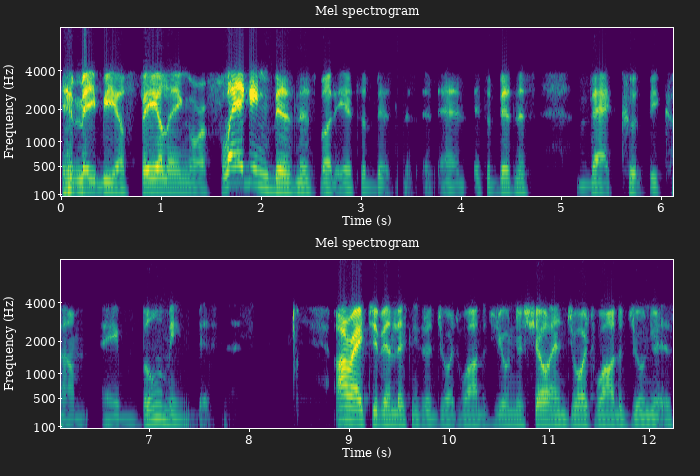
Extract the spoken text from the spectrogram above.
It may be a failing or a flagging business, but it's a business. And it's a business that could become a booming business. All right, you've been listening to the George Wilder Jr. show, and George Wilder Jr. is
